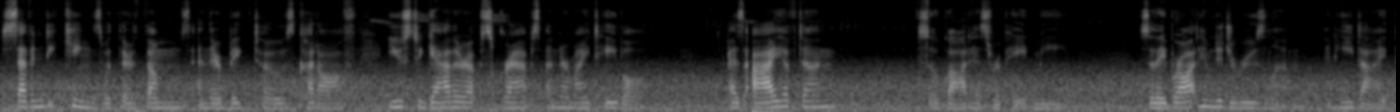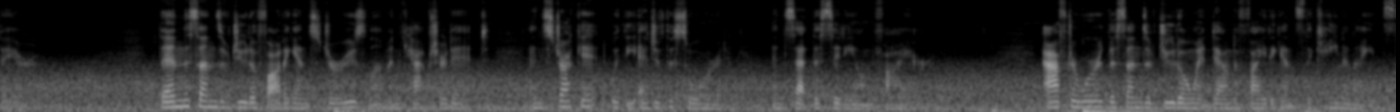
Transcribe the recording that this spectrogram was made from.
Seventy kings with their thumbs and their big toes cut off used to gather up scraps under my table. As I have done, so God has repaid me. So they brought him to Jerusalem, and he died there. Then the sons of Judah fought against Jerusalem and captured it, and struck it with the edge of the sword, and set the city on fire. Afterward, the sons of Judah went down to fight against the Canaanites,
